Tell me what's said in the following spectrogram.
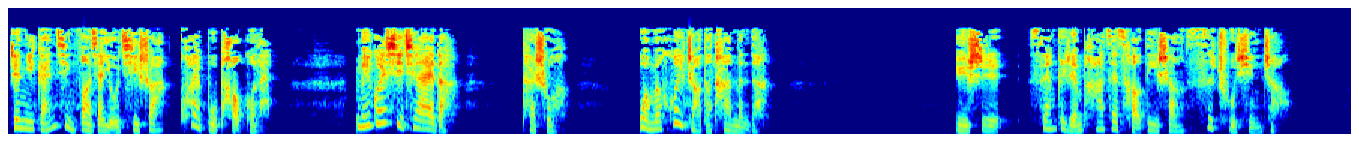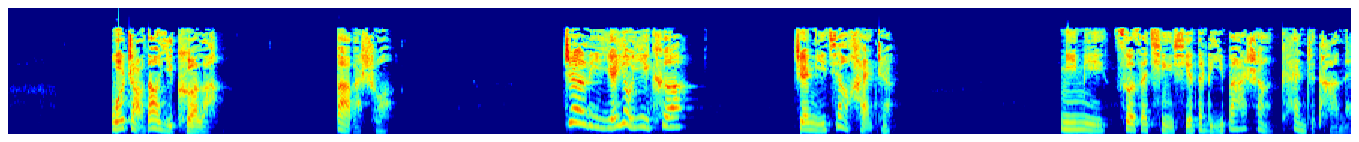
珍妮赶紧放下油漆刷，快步跑过来。没关系，亲爱的，他说：“我们会找到他们的。”于是，三个人趴在草地上四处寻找。我找到一颗了。爸爸说：“这里也有一颗。”珍妮叫喊着。咪咪坐在倾斜的篱笆上看着他们。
